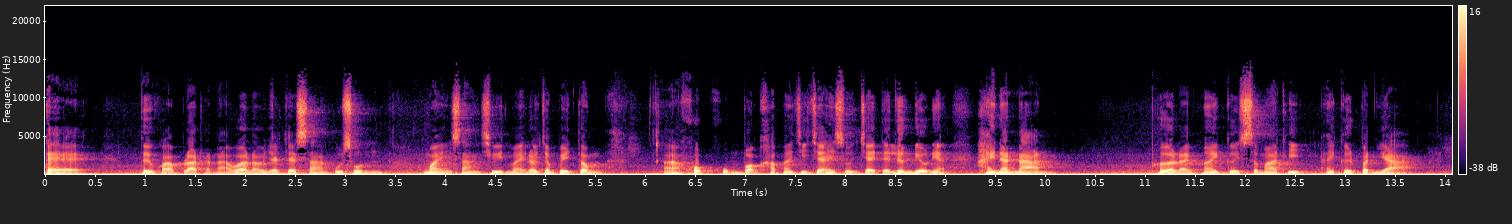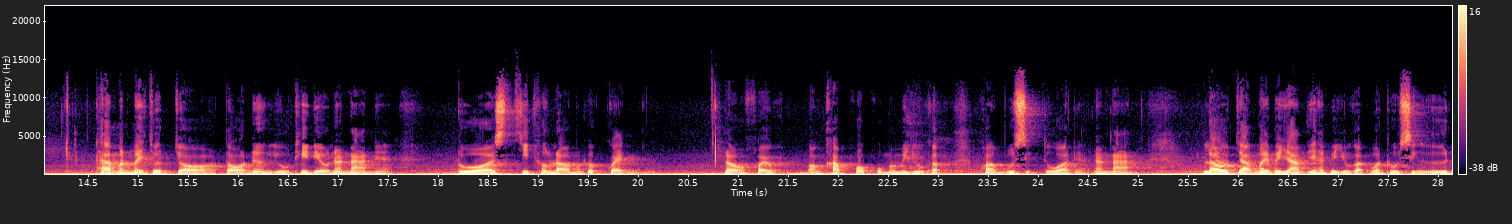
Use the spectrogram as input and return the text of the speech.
แต่ด้วยความปรารถนาว่าเราอยากจะสร้างกุศลใหม่สร้างชีวิตใหม่ เราจำเป็นต้องควบคุมบังคับให้จิตใจให้สนใจแต่เรื่องเดียวเนี่ยให้นานๆ เพื่ออะไรเพื่อให้เกิดสมาธิให้เกิดปัญญา ถ้ามันไม่จดจ่อต่อเนื่องอยู่ที่เดียวนานๆเนี่ย ตัวจิตของเรามันก็แกว่งเราคอยบังคับควบคุมไม่มาอยู่กับความรู้สึกตัวเนี่ยนานๆ เราจะไม่พยายามที่ให้ไปอยู่กับวัตถุสิ่งอื่น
